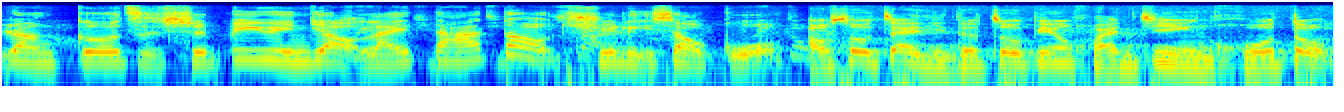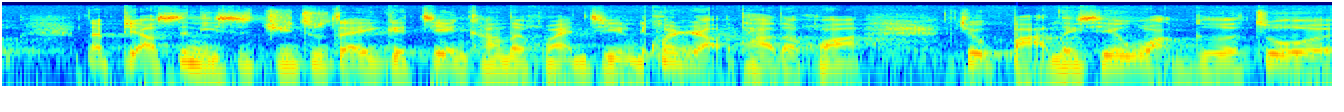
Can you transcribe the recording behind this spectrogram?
让鸽子吃避孕药来达到驱离效果。鸟兽在你的周边环境活动，那表示你是居住在一个健康的环境里。困扰它的话，就把那些网格做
